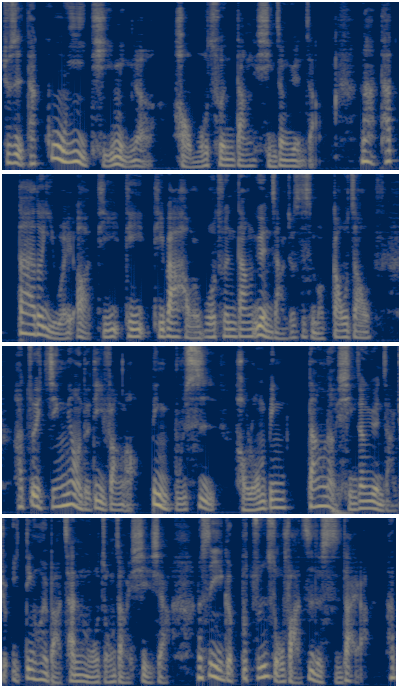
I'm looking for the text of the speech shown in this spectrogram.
就是他故意提名了郝柏村当行政院长。那他大家都以为啊，提提提拔郝柏村当院长就是什么高招。他最精妙的地方啊，并不是郝龙斌当了行政院长就一定会把参谋总长卸下，那是一个不遵守法治的时代啊。他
